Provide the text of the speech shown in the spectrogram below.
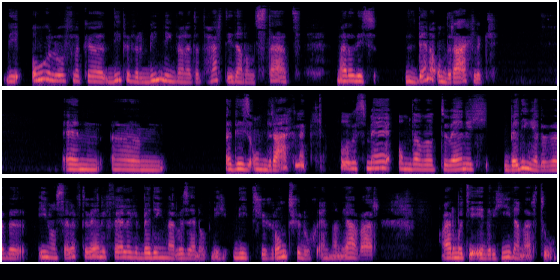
die ongelooflijke diepe verbinding vanuit het hart die dan ontstaat. Maar dat is, bijna ondraaglijk. En um, het is ondraaglijk volgens mij omdat we te weinig bedding hebben. We hebben in onszelf te weinig veilige bedding, maar we zijn ook niet, niet gegrond genoeg. En dan ja, waar, waar moet die energie dan naartoe?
